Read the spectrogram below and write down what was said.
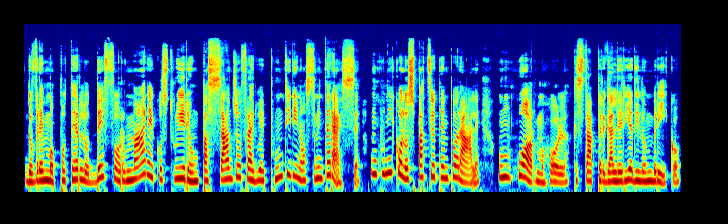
Dovremmo poterlo deformare e costruire un passaggio fra i due punti di nostro interesse, un cunicolo spazio-temporale, un wormhole che sta per Galleria di Lombrico,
